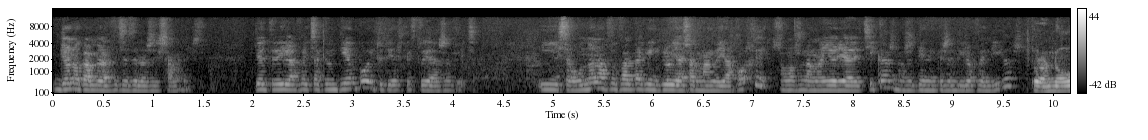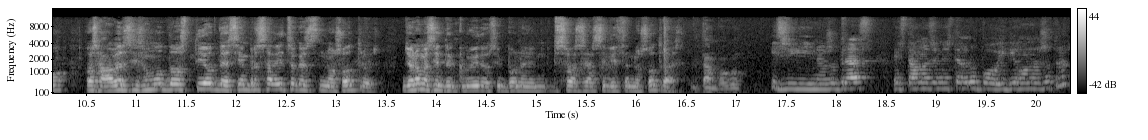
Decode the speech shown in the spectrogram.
Yo no cambio las fechas de los exámenes. Yo te di la fecha hace un tiempo y tú tienes que estudiar esa fecha. Y segundo, no hace falta que incluyas a Armando y a Jorge. Somos una mayoría de chicas, no se tienen que sentir ofendidos. Pero no, o sea, a ver, si somos dos tíos, de siempre se ha dicho que es nosotros. Yo no me siento incluido si ponen, o sea, si dicen nosotras. Tampoco. Y si nosotras estamos en este grupo y digo nosotros,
